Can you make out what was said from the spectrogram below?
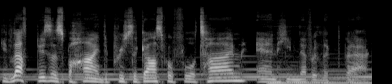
He left business behind to preach the gospel full time, and he never looked back.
